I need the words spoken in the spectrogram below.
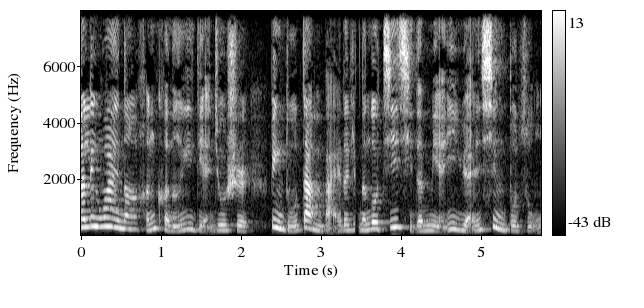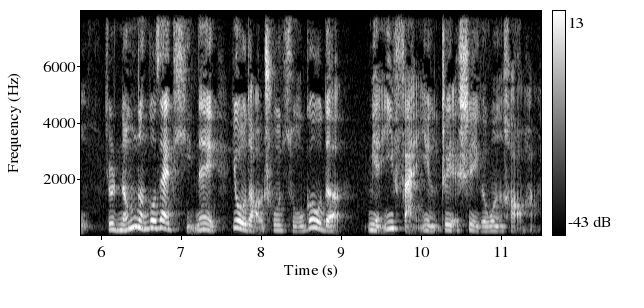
那另外呢，很可能一点就是病毒蛋白的能够激起的免疫原性不足，就是能不能够在体内诱导出足够的免疫反应，这也是一个问号哈。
